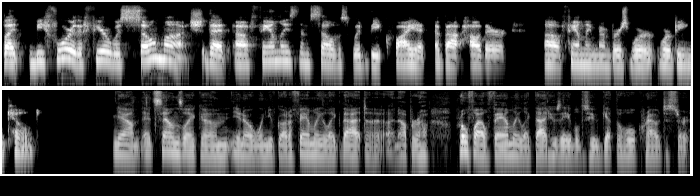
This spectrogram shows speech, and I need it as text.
But before, the fear was so much that uh, families themselves would be quiet about how their uh, family members were, were being killed. Yeah, it sounds like um, you know when you've got a family like that, uh, an upper profile family like that, who's able to get the whole crowd to start,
